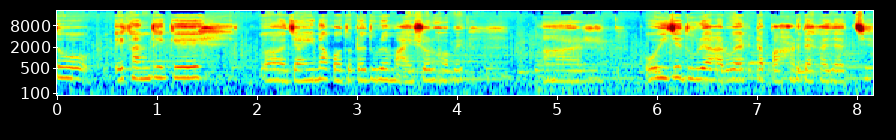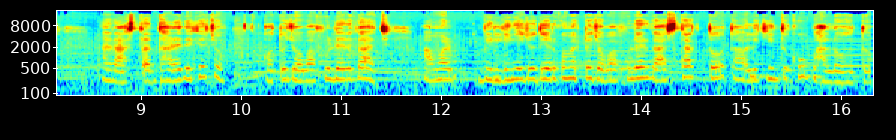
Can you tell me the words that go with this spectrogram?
তো এখান থেকে জানি না কতটা দূরে মাইশোর হবে। আর ওই যে দূরে আরও একটা পাহাড় দেখা যাচ্ছে। আর রাস্তার ধারে দেখেছ? কত জবা ফুলের গাছ। আমার বিল্ডিংয়ে যদি এরকম একটা জবা ফুলের গাছ থাকতো, তাহলে কিন্তু খুব ভালো হতো।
